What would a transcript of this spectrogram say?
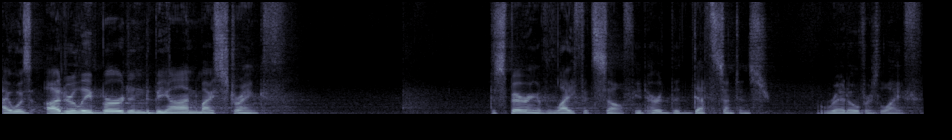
I was utterly burdened beyond my strength despairing of life itself. He'd heard the death sentence read over his life.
